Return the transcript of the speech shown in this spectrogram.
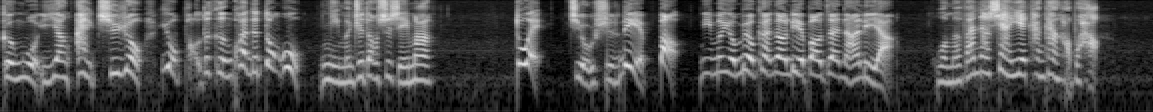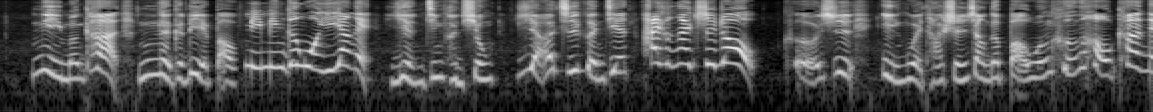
跟我一样爱吃肉又跑得很快的动物，你们知道是谁吗？对，就是猎豹。你们有没有看到猎豹在哪里呀？我们翻到下一页看看好不好？你们看，那个猎豹明明跟我一样，哎，眼睛很凶，牙齿很尖，还很爱吃肉。可是因为它身上的豹纹很好看呢，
